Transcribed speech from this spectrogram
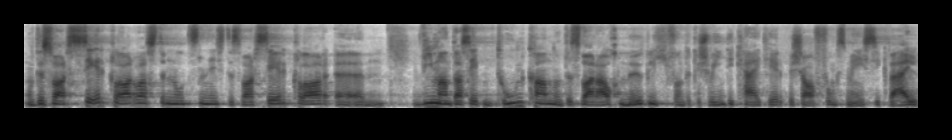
Und es war sehr klar, was der Nutzen ist, es war sehr klar, ähm, wie man das eben tun kann. Und es war auch möglich von der Geschwindigkeit her beschaffungsmäßig, weil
